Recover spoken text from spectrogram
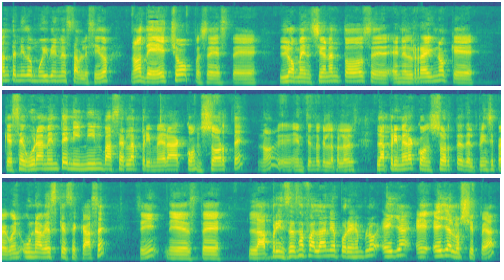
han tenido muy bien establecido, ¿no? De hecho, pues este, lo mencionan todos eh, en el reino que que seguramente Ninim va a ser la primera consorte, ¿no? Eh, entiendo que la palabra es la primera consorte del príncipe de Gwen una vez que se case, ¿sí? Este, la princesa Falania, por ejemplo, ella, e, ella lo shipea,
